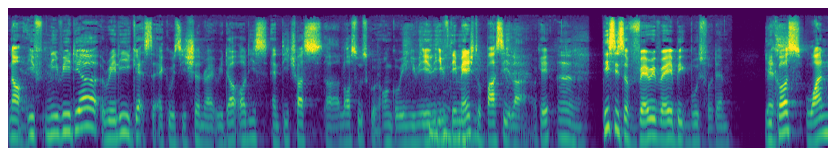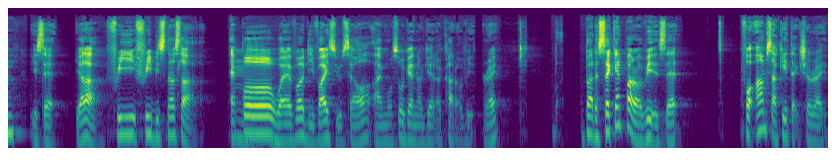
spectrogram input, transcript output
Now, if Nvidia really gets the acquisition right, without all these antitrust uh, lawsuits going ongoing, if, if, if they manage to pass it, lah, okay, Mm. this is a very very big boost for them Yes. because one is that yeah lah, free free business lah. Mm. Apple whatever device you sell, I'm also gonna get a cut of it, right? But, but the second part of it is that for ARM's architecture, right?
